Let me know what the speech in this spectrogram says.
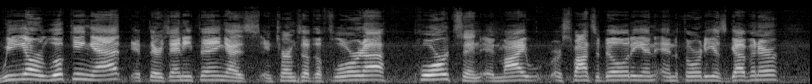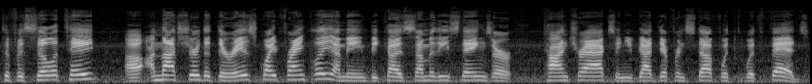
We are looking at if there's anything as in terms of the Florida ports and, and my responsibility and, and authority as governor to facilitate. Uh, I'm not sure that there is, quite frankly. I mean, because some of these things are contracts and you've got different stuff with, with feds.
